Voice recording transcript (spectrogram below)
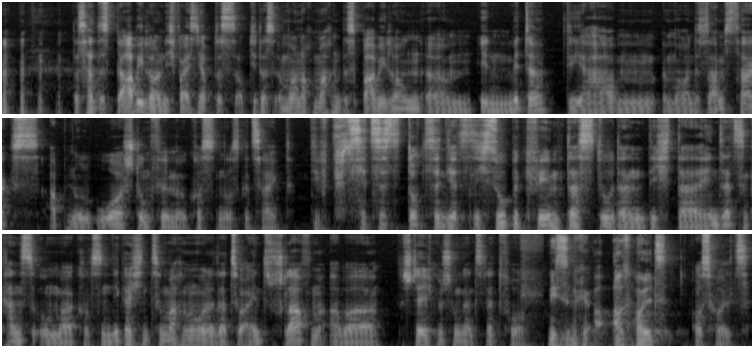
das hat das Babylon. Ich weiß nicht, ob, das, ob die das immer noch machen. Das Babylon ähm, in Mitte. Die haben immer samstags ab 0 Uhr Stummfilme kostenlos gezeigt. Die Sitze dort sind jetzt nicht so bequem, dass du dann dich da hinsetzen kannst, um mal kurz ein Nickerchen zu machen oder dazu einzuschlafen. Aber das stelle ich mir schon ganz nett vor. Nicht so aus Holz. Aus Holz.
